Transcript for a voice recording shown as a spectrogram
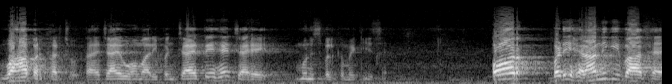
वहाँ पर खर्च होता है चाहे वो हमारी पंचायतें हैं चाहे म्यूनिसिपल कमेटीज हैं। और बड़ी हैरानी की बात है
